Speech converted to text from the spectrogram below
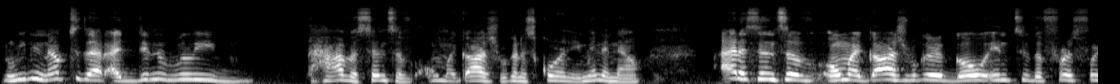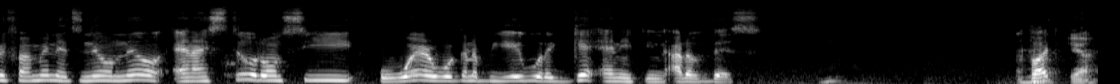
leading up to that, I didn't really have a sense of oh my gosh, we're gonna score any minute now. I had a sense of oh my gosh, we're gonna go into the first forty five minutes nil nil, and I still don't see where we're gonna be able to get anything out of this. Mhm. But- yeah,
